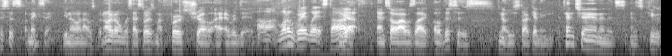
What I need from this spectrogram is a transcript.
this is amazing," you know. And I was Bernardo in West Side Story. It was my first show I ever did. Uh, what a great way to start. Yeah. And so I was like, oh, this is, you know, you start getting attention and it's, and it's cute.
